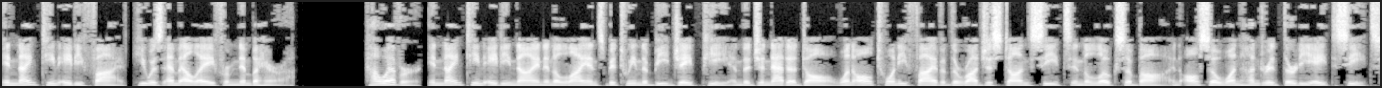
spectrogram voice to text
In 1985, he was MLA from Nimbahera. However, in 1989 an alliance between the BJP and the Janata Dal won all 25 of the Rajasthan seats in the Lok Sabha and also 138 seats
